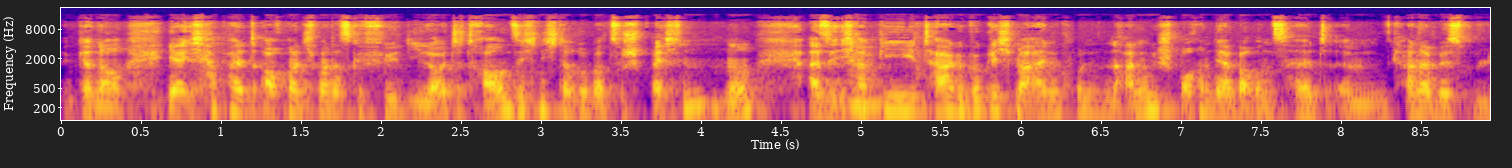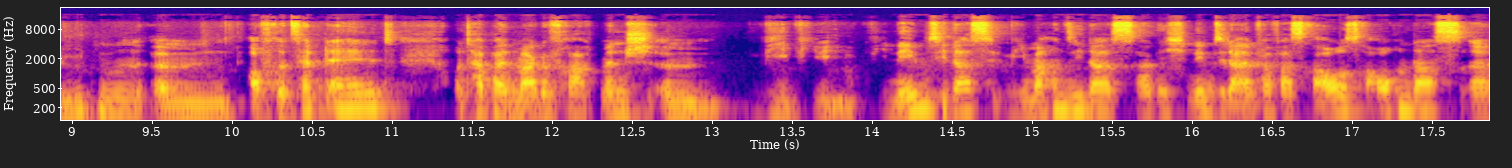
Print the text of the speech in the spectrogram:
Genau. Ja, ich habe halt auch manchmal das Gefühl, die Leute trauen sich nicht darüber zu sprechen. Ne? Also ich mhm. habe die Tage wirklich mal einen Kunden angesprochen, der bei uns halt ähm, Cannabisblüten ähm, auf Rezept erhält und habe halt mal gefragt, Mensch, ähm, wie, wie, wie nehmen Sie das? Wie machen Sie das? Sage ich, nehmen Sie da einfach was raus, rauchen das? Äh,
